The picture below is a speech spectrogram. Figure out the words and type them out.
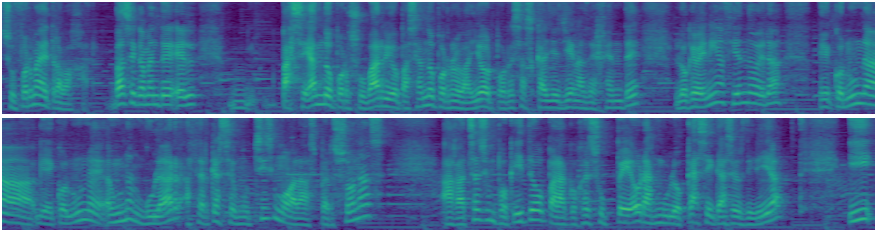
su forma de trabajar. Básicamente él, mm, paseando por su barrio, paseando por Nueva York, por esas calles llenas de gente, lo que venía haciendo era, con, una, con un angular, acercarse muchísimo a las personas, agacharse un poquito para coger su peor ángulo, casi casi os diría, y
